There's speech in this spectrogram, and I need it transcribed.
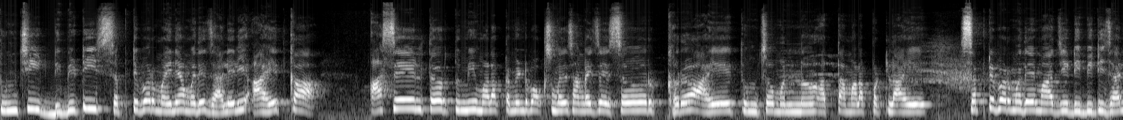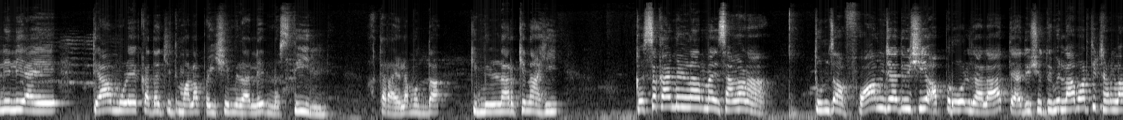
तुमची डी बी टी सप्टेंबर महिन्यामध्ये झालेली आहेत का? असेल तर तुम्ही मला कमेंट बॉक्समध्ये सांगायचं आहे सर खरं आहे तुमचं म्हणणं आत्ता मला पटलं आहे. सप्टेंबरमध्ये माझी डी बी टी झालेली आहे त्यामुळे कदाचित मला पैसे मिळाले नसतील. आता राहिला मुद्दा की मिळणार की नाही. कसं काय मिळणार नाही सांगा ना. तुमचा फॉर्म ज्या दिवशी अप्रुव्हल झाला त्या दिवशी तुम्ही लाभार्थी ठरला.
